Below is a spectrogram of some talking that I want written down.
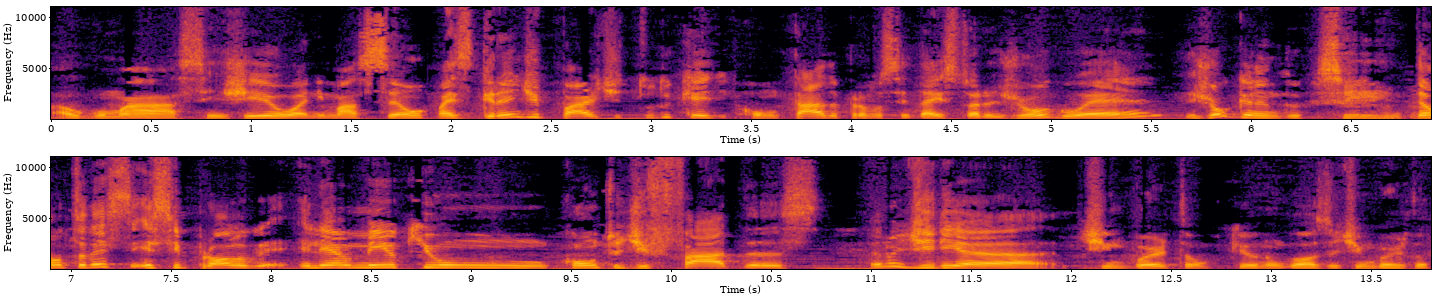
alguma CG ou animação, mas grande parte de tudo que é contado pra você dar a história do jogo é jogando. Sim. Então, todo esse, esse prólogo, ele é meio que um conto de fadas. Eu não diria Tim Burton, porque eu não gosto de Tim Burton.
